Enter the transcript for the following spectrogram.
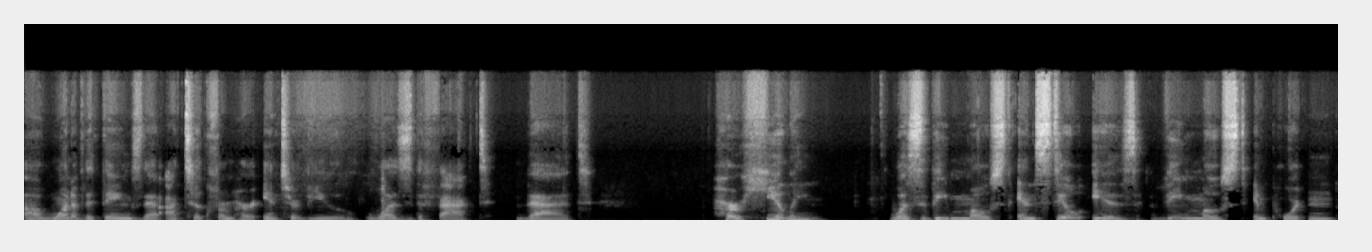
uh, one of the things that I took from her interview was the fact that her healing was the most and still is the most important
